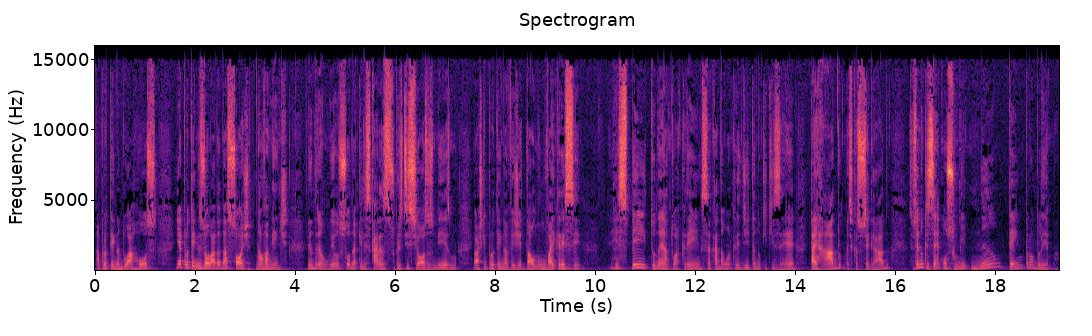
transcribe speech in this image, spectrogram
a proteína do arroz e a proteína isolada da soja. Novamente, Leandrão, eu sou daqueles caras supersticiosos mesmo, eu acho que proteína vegetal não vai crescer. Respeito né, a tua crença, cada um acredita no que quiser, tá errado, mas fica sossegado. Se você não quiser consumir, não tem problema,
